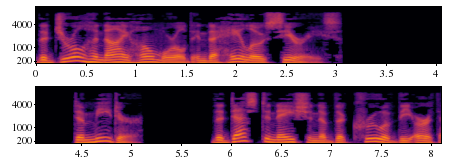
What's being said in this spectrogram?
the Jiralhanae homeworld in the Halo series. Demeter the destination of the crew of the Earth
